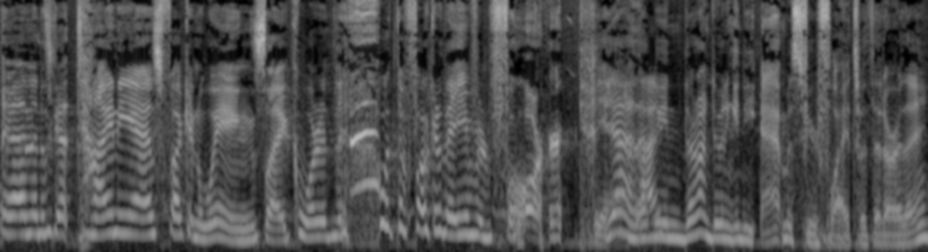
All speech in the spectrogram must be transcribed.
And then it's got tiny ass fucking wings. Like, what are the what the fuck are they even for? Yeah, I, I- mean they're not doing any atmosphere flights with it, are they?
